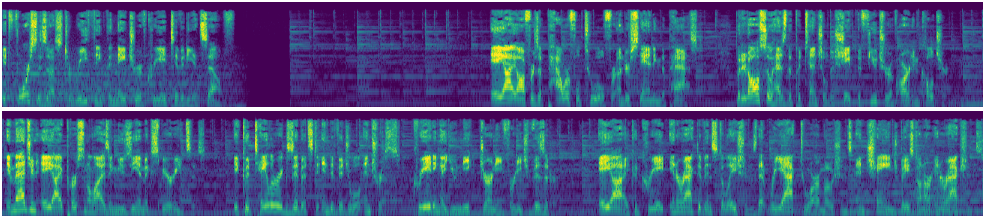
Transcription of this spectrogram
It forces us to rethink the nature of creativity itself. AI offers a powerful tool for understanding the past, but it also has the potential to shape the future of art and culture. Imagine AI personalizing museum experiences, it could tailor exhibits to individual interests, creating a unique journey for each visitor. AI could create interactive installations that react to our emotions and change based on our interactions.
